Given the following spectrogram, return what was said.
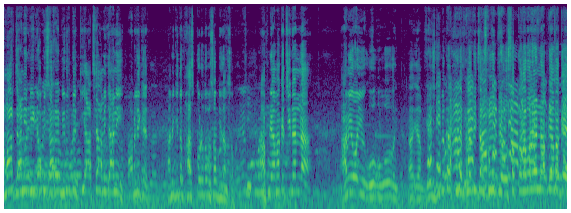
আমার জানি বিড অফিসারের বিরুদ্ধে কি আছে আমি জানি পাবলিকের আমি কিন্তু ফাঁস করে দেবো সব বিধানসভা আপনি আমাকে চিনেন না। আমি ওই ওই তুলে ফেলে দিচ্ছেন সমুদ্রে। ওসব কথা বলবেন না আপনি আমাকে।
